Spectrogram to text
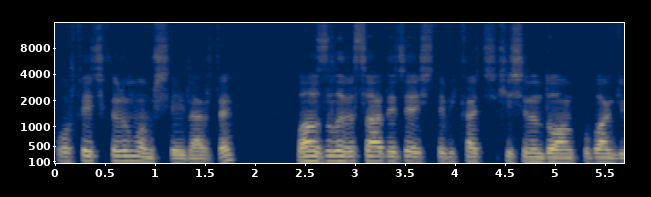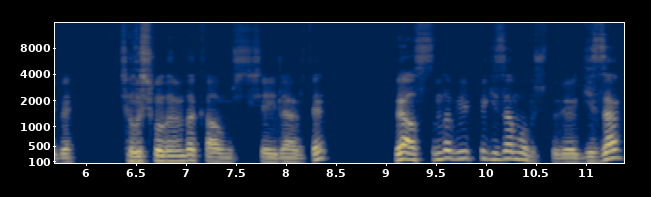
ortaya çıkarılmamış şeylerdi. Bazıları sadece işte birkaç kişinin Doğan Kuban gibi çalışmalarında kalmış şeylerdi. Ve aslında büyük bir gizem oluşturuyor. Gizem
